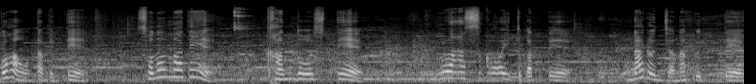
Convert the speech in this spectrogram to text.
ご飯を食べてその場で感動してうわーすごいとかってなるんじゃなくって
